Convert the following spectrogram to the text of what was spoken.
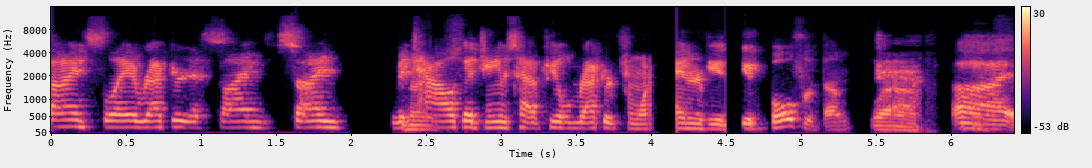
signed Slayer record, a signed signed Metallica James Hetfield record from when I interviewed both of them. Wow. Uh,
